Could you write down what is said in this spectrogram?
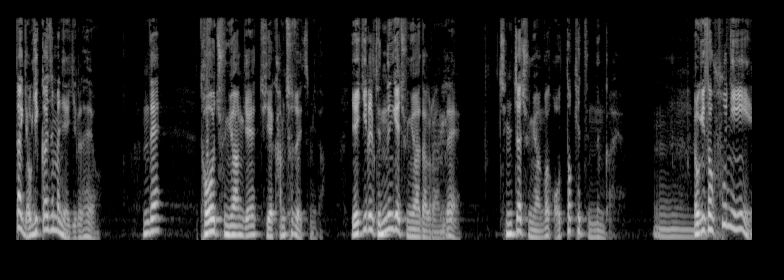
딱 여기까지만 얘기를 해요. 근데 더 중요한 게 뒤에 감춰져 있습니다. 얘기를 듣는 게 중요하다 그러는데 진짜 중요한 건 어떻게 듣는가예요. 음, 여기서 훈이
